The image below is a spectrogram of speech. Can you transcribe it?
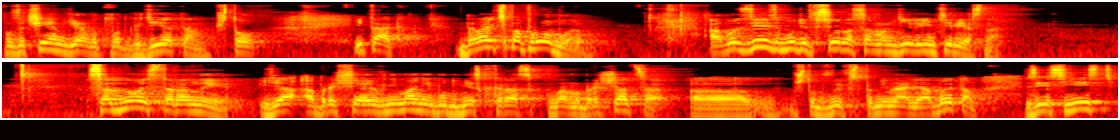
ну зачем я, вот, вот где там, что. Итак, давайте попробуем. А вот здесь будет все на самом деле интересно. С одной стороны, я обращаю внимание, буду несколько раз к вам обращаться, э, чтобы вы вспоминали об этом. Здесь есть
